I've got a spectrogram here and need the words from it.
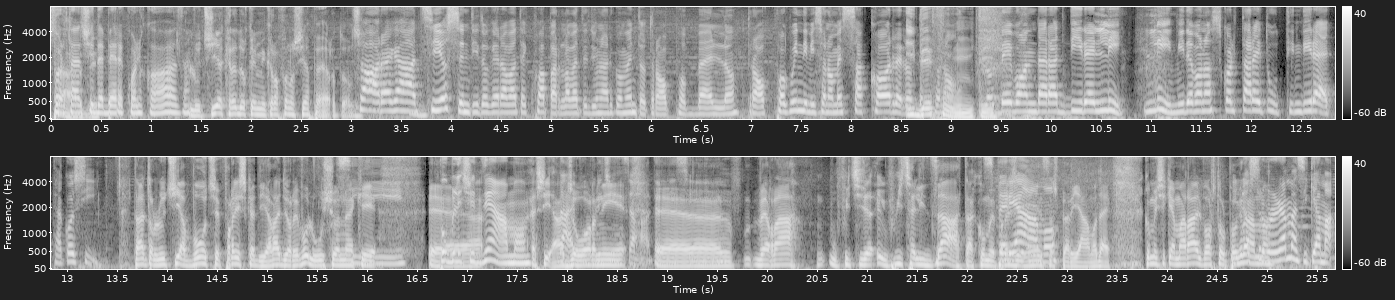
Portarci da bere qualcosa. Lucia, credo che il microfono sia aperto. Ciao ragazzi, io ho sentito che eravate qua, parlavate di un argomento troppo bello, troppo, quindi mi sono messa a correre. ho I detto, no, defunti. lo devo andare a dire lì, lì, mi devono ascoltare tutti in diretta, così. Tra l'altro, Lucia, voce fresca di Radio Revolution, Sì. che eh, Pubblicizziamo. Eh sì, a Dai, giorni pubblicizzate, eh, verrà uffici- ufficializzata come Speriamo. presenza. Speriamo, dai. Come si chiamerà il vostro Il programma? nostro programma si chiama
